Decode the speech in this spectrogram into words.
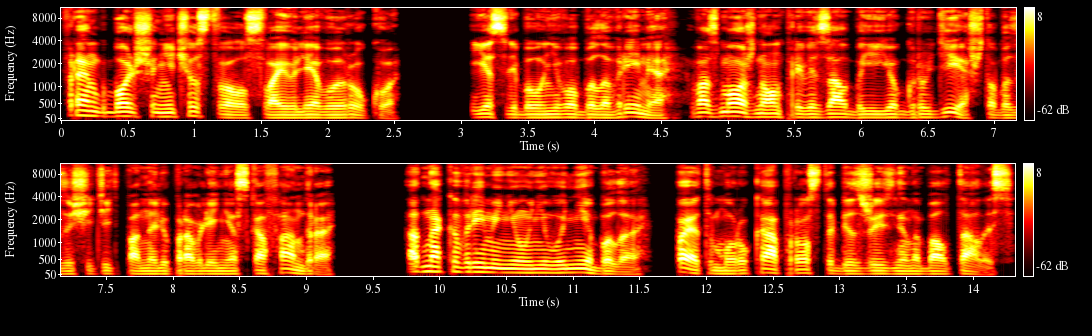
Фрэнк больше не чувствовал свою левую руку. Если бы у него было время, возможно, он привязал бы ее к груди, чтобы защитить панель управления скафандра. Однако времени у него не было, поэтому рука просто безжизненно болталась.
